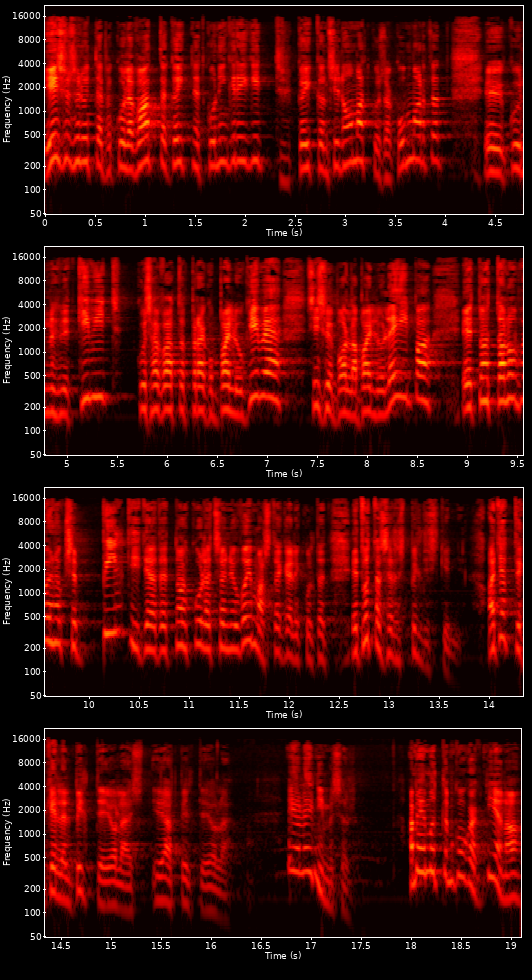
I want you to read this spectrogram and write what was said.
Jeesusele ütleb, et kuule, vaata, kõik need kuningriigid, kõik on sinu omad, kui sa kummardad, kui need kivid, kui sa vaatad praegu palju kive, siis võib olla palju leiba, et noh, ta loob niisuguse pildi, tead, et noh, kuule, et see on ju võimas tegelikult, et, et võta sellest pildist kinni. aga teate, kellel pilti ei ole, head pilti ei ole? Ei ole inimesel. aga me mõtleme kogu aeg nii ja naa.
